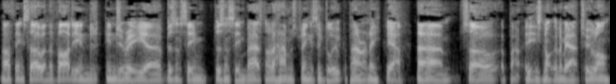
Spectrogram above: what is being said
I think so. And the Vardy in- injury uh, doesn't seem doesn't seem bad. It's not a hamstring; it's a glute, apparently. Yeah. Um, so apparently he's not going to be out too long.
